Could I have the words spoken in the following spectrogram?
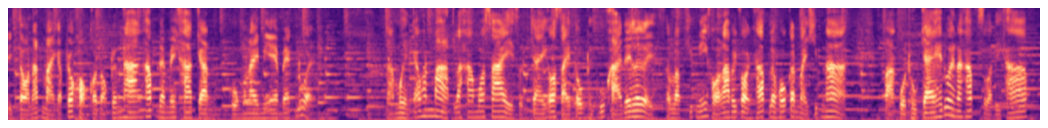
ติดต่อนัดหมายกับเจ้าของก่อนออกเดินทางครับได้ไม่คาดกันพวงมาลัยมีแอร์แบ็กด้วย 39,000 บาท ราคามอไซค์สนใจก็สายตรงถึงผู้ขายได้เลยสำหรับคลิปนี้ขอลาไปก่อนครับ แล้วพบกันใหม่คลิปหน้า ฝากกดถูกใจให้ด้วยนะครับ สวัสดีครับ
